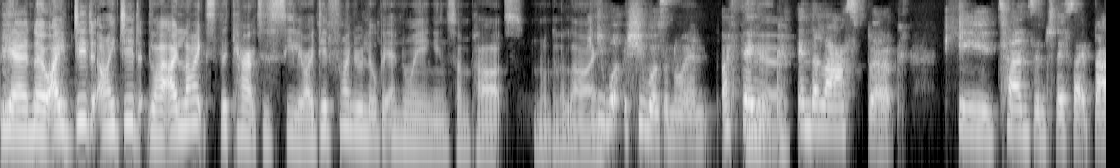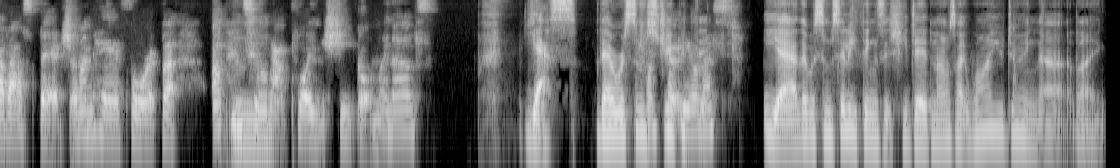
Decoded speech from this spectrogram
Yeah, no, I did I did like I liked the character Cecilia. I did find her a little bit annoying in some parts. I'm not gonna she lie. was she was annoying. I think Yeah. in the last book, she turns into this like badass bitch, and I'm here for it. But up until Mm. that point, she got on my nerves. Yes. There were some stupid totally thi- yeah, there were some silly things that she did, and I was like, why are you doing that? Like,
